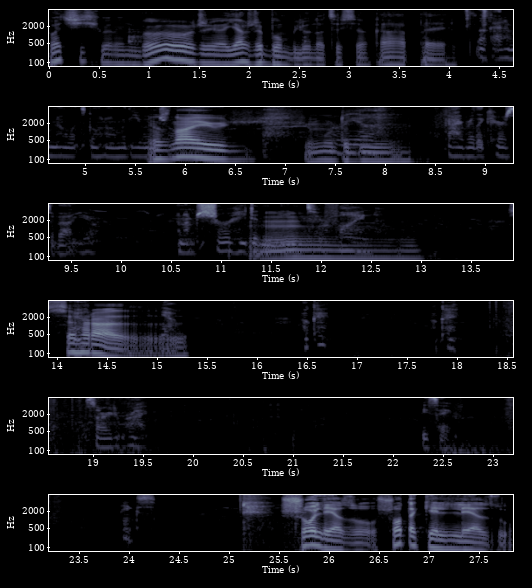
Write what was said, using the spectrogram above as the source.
26 хвилин. Боже, а я вже бомблю на це все. Капець. Look, I don't know what's going on with you and Я Joel. знаю, чому тобі. Guy really cares about you. And I'm sure he didn't mean to. fine. Все гаразд. Yeah. Okay. Okay. Sorry to pry. Be safe. thanks. Що лезу? Що таке лезу?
